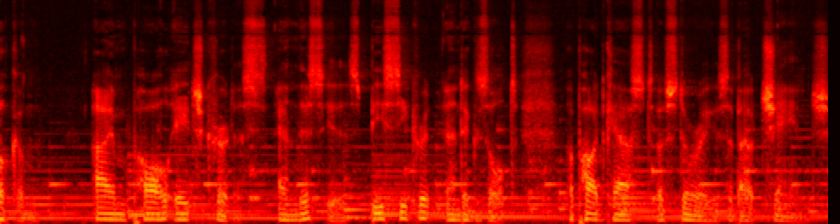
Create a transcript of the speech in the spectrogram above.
Welcome. I'm Paul H. Curtis, and this is Be Secret and Exult, a podcast of stories about change.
